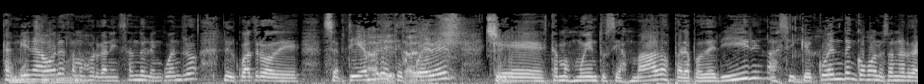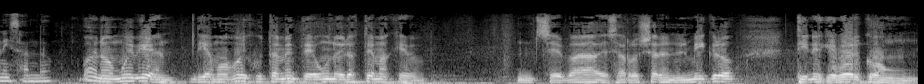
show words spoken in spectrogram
También ahora laburo. estamos organizando el encuentro del 4 de septiembre, este jueves, Sí. que estamos muy entusiasmados para poder ir, así que cuenten cómo nos están organizando. Bueno, muy bien. Digamos, hoy justamente uno de los temas que mm, se va a desarrollar en el micro tiene que ver con,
